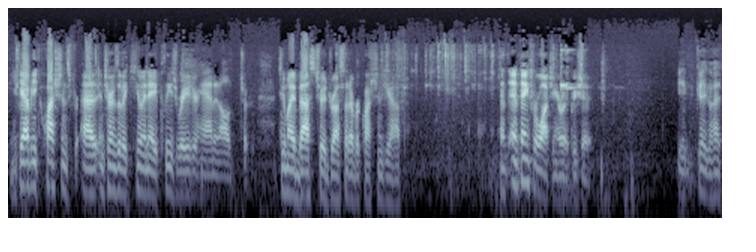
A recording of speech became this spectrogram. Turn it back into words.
And if you have any questions for, uh, in terms of a Q&A, please raise your hand and I'll tr- do my best to address whatever questions you have. And, and thanks for watching. I really appreciate it. Yeah, okay, go ahead.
